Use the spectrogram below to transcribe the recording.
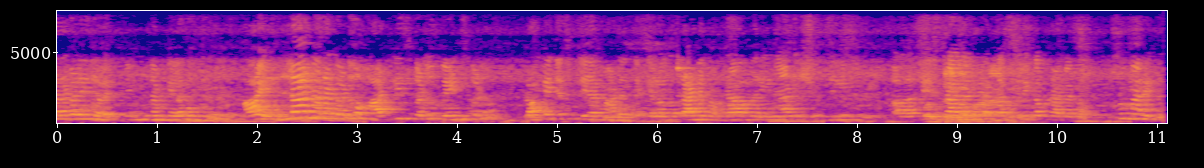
ನರಗಳಿದ್ದಾವೆ. ನಿಮ್ಗೆ ನಮಗೆಲ್ಲ ಗೊತ್ತು ಆ ಎಲ್ಲ ನರಗಳು ಹಾರ್ಟಿಸ್ಗಳು ವೇನ್ಸ್ಗಳು ಬ್ಲಾಕೇಜಸ್ ಕ್ಲಿಯರ್ ಮಾಡುತ್ತೆ. ಕೆಲವೊಂದು ಬ್ರಾಹ್ಮರಿ ನಾಡಿ ಶುದ್ಧಿ ಆ, ಶಿಸ್ತಾನಂದ ಕಸ್ತೂರಿಕ ಪ್ರಾಣಾಯಾಮ ಸುಮಾರು ಇದೆ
